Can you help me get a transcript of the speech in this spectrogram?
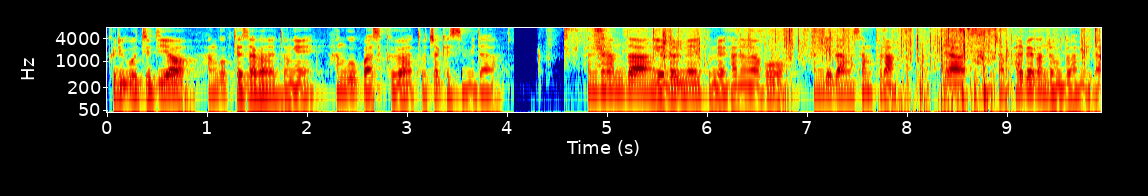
그리고 드디어 한국 대사관을 통해 한국 마스크가 도착했습니다. 한 사람당 8매 구매 가능하고 한 개당 3프랑, 약 3,800원 정도 합니다.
